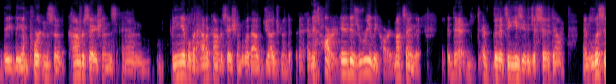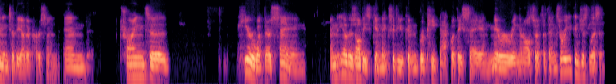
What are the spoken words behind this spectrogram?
the the importance of conversations and being able to have a conversation without judgment. And it's hard. It is really hard. I'm not saying that that, that it's easy to just sit down and listening to the other person and trying to hear what they're saying and you know there's all these gimmicks if you can repeat back what they say and mirroring and all sorts of things or you can just listen.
